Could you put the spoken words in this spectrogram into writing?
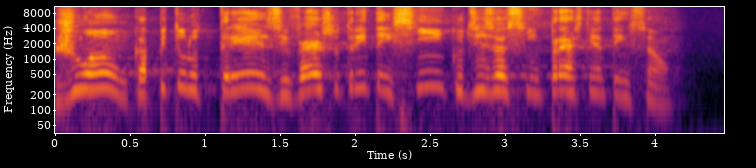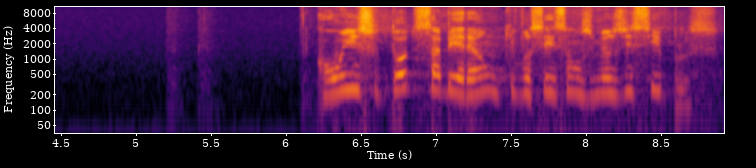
João, capítulo 13, verso 35, diz assim: prestem atenção. Com isso todos saberão que vocês são os meus discípulos,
